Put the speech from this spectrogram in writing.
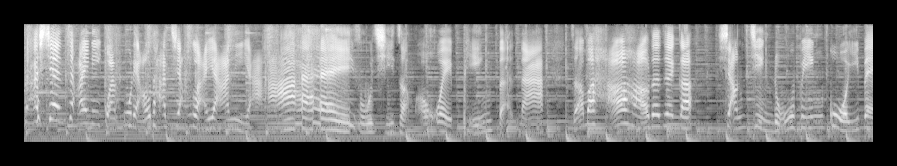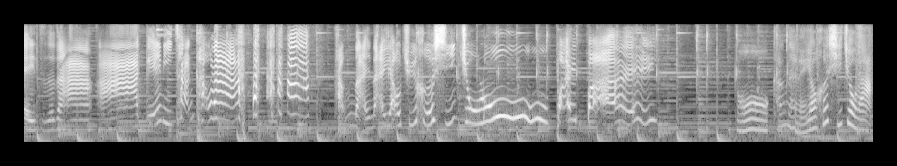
那现在你管不了他，将来呀你呀啊哎，夫妻怎么会平等呢？怎么好好的这个相敬如宾过一辈子呢？啊，给你参考啦！要去喝喜酒喽，拜拜。哦，康奶奶要喝喜酒啦。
